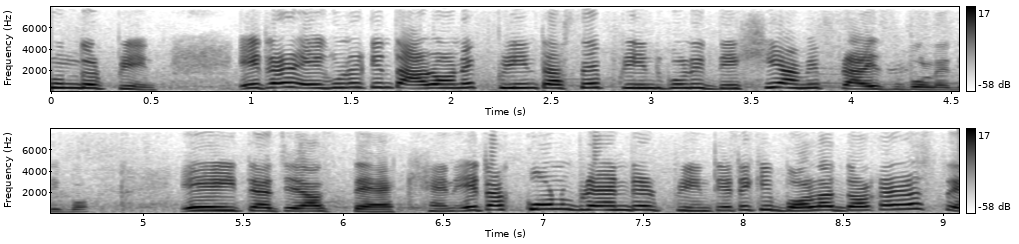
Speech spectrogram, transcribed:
সুন্দর প্রিন্ট এটার, এগুলোর কিন্তু আরও অনেক প্রিন্ট আছে প্রিন্টগুলি দেখিয়ে আমি প্রাইস বলে দিব। এইটা জাস্ট দেখেন, এটা কোন ব্র্যান্ডের প্রিন্ট এটা কি বলার দরকার আছে?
